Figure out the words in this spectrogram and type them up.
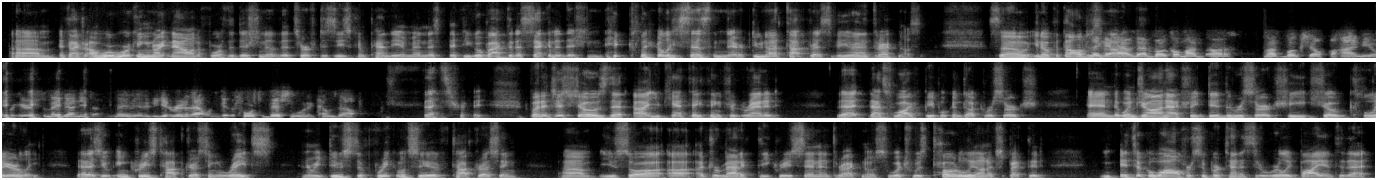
Um, in fact, uh, we're working right now on the fourth edition of the Turf Disease Compendium, and this, if you go back to the second edition, it clearly says in there, "Do not top dress if you have anthracnose." So, you know, pathologists. I think I have that book on my uh, my bookshelf behind me over here, so maybe I need to maybe I need to get rid of that one and get the fourth edition when it comes out. That's right, but it just shows that uh, you can't take things for granted. That that's why people conduct research and when John actually did the research, he showed clearly that as you increase top dressing rates and reduce the frequency of top dressing, um, you saw a, a, dramatic decrease in anthracnose, which was totally unexpected. It took a while for superintendents to really buy into that.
